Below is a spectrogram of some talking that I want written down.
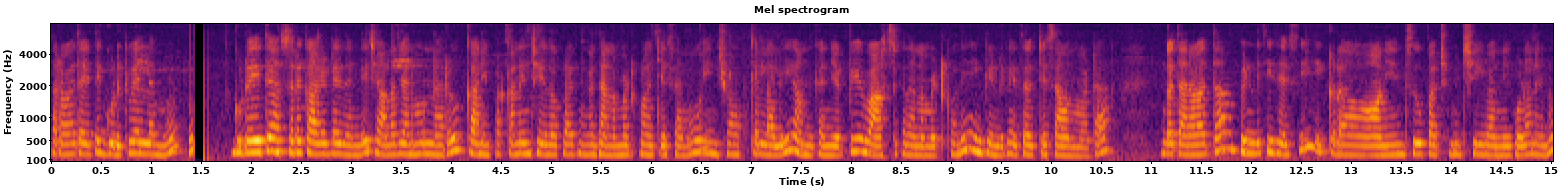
తర్వాత అయితే గుడికి వెళ్ళాము. గుడి అయితే అస్సలు కాలేదండి చాలా జనం ఉన్నారు. కానీ పక్క నుంచి ఏదో ఒక రకంగా దండం పెట్టుకొని వచ్చేసాము. ఈ షాప్కి వెళ్ళాలి అందుకని చెప్పి వాస్ట్గా దండం పెట్టుకొని ఇంక ఇంటికైతే వచ్చేసాము అనమాట ఇంకా తర్వాత పిండి తీసేసి ఇక్కడ ఆనియన్స్ పచ్చిమిర్చి ఇవన్నీ కూడా నేను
